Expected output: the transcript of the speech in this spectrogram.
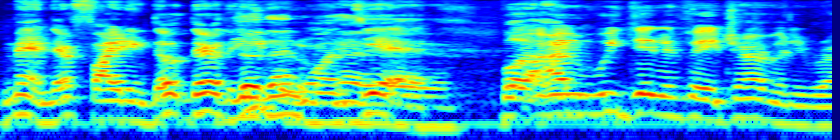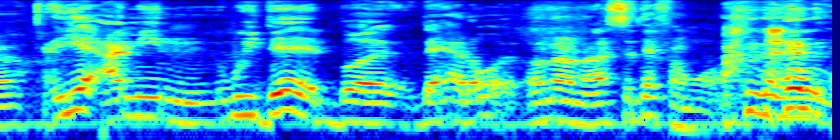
man, they're fighting. They're, they're the They're evil them, ones, yeah, yeah. yeah, yeah. But I I mean, we did invade Germany, bro. yeah, I mean, we did, but they had oil. Oh no, no, that's a different one.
